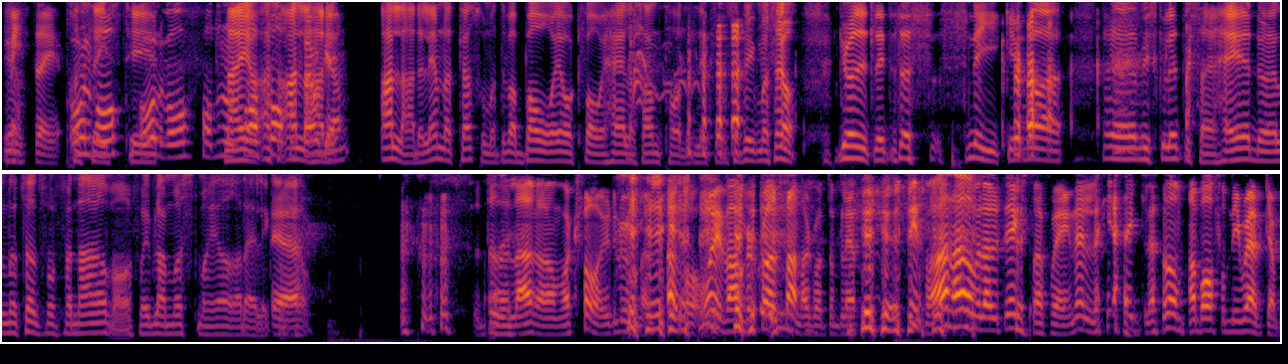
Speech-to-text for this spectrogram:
ja. Mitt i. precis Oliver, till- Oliver, har du något Nej, bra alltså svar på alla hade- frågan? Alla hade lämnat klassrummet, det var bara jag kvar i hela samtalet liksom. Så fick man så gå ut lite så sneaky bara. Eh, vi skulle inte säga hejdå eller något sånt för att få närvaro, för ibland måste man göra det liksom Ja. så. Så du och läraren var kvar i rummet. Han bara, oj vad ambitiös han har gått och blivit. Sitter han här och vill ha lite extra poäng. Den jäkla hör man bara från din webcam.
